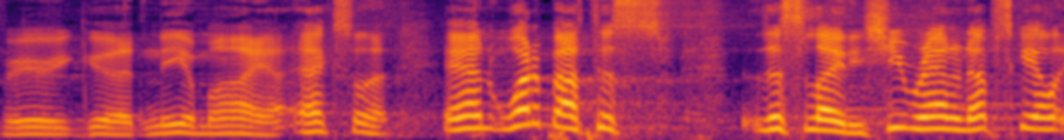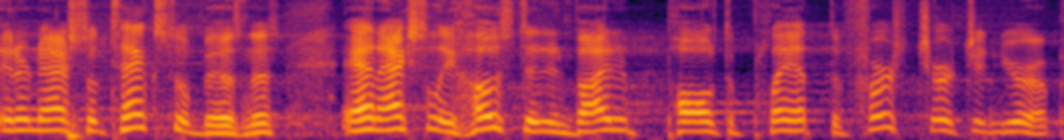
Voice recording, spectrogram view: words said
Very good. Nehemiah. Excellent. And what about this this lady, she ran an upscale international textile business and actually hosted, invited Paul to plant the first church in Europe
